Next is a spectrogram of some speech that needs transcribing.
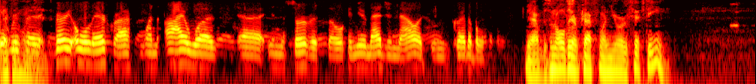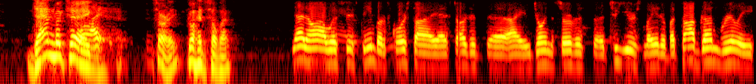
it was a did. very old aircraft when I was uh, in the service. So can you imagine now? It's incredible. Yeah, it was an old aircraft when you were 15. Dan McTeague. Well, I- Sorry, go ahead, Sylvain. Yeah, no, I was 15, but of course I, I started. Uh, I joined the service uh, two years later. But Top Gun really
